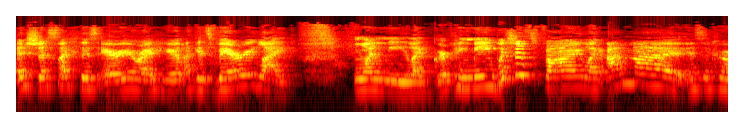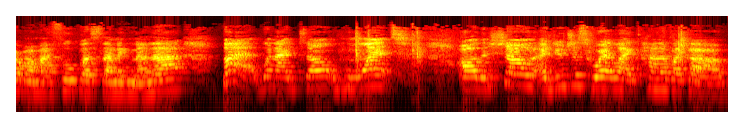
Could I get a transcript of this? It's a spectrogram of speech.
it's just like this area right here. Like it's very like on me like gripping me which is fine like i'm not insecure about my fupa stomach none of that but when i don't want all this shown i do just wear like kind of like a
